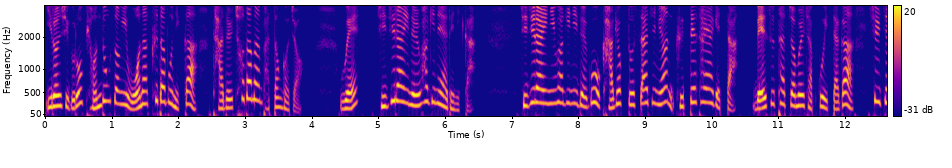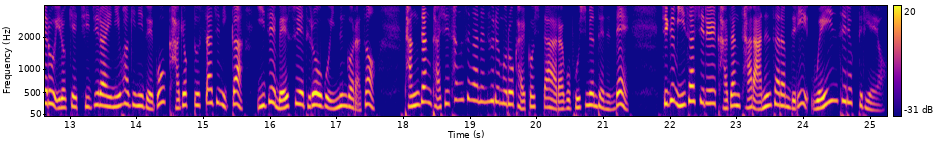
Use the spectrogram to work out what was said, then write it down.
이런 식으로 변동성이 워낙 크다 보니까 다들 쳐다만 봤던 거죠. 왜? 지지라인을 확인해야 되니까. 지지라인이 확인이 되고 가격도 싸지면 그때 사야겠다. 매수 타점을 잡고 있다가 실제로 이렇게 지지라인이 확인이 되고 가격도 싸지니까 이제 매수에 들어오고 있는 거라서 당장 다시 상승하는 흐름으로 갈 것이다 라고 보시면 되는데 지금 이 사실을 가장 잘 아는 사람들이 외인 세력들이에요.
